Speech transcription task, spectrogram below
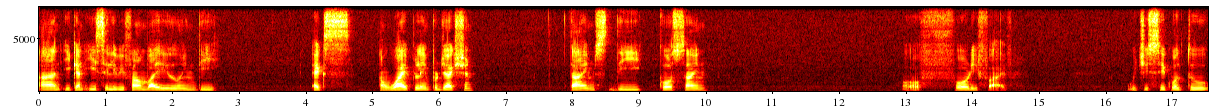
And it can easily be found by doing the x and y plane projection times the cosine of 45 which is equal to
